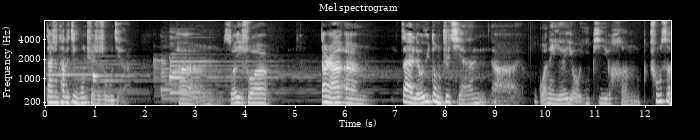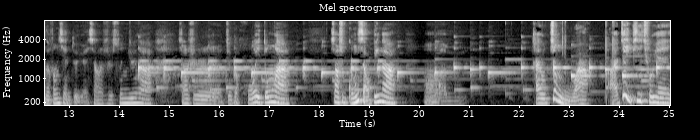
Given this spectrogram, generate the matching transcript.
但是他的进攻确实是无解的，嗯，所以说，当然，嗯，在刘玉栋之前啊。国内也有一批很出色的锋线队员，像是孙军啊，像是这个胡卫东啊，像是龚小兵啊，呃，还有郑武啊，啊，这一批球员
